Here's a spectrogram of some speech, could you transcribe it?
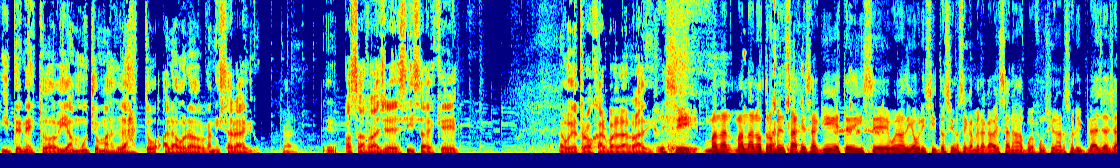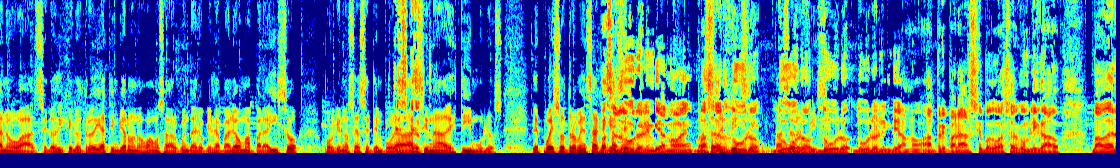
y tenés todavía mucho más gasto a la hora de organizar algo. Claro. Eh, pasar rayas y ¿sabes qué? Me voy a trabajar para la radio. Eh, Sí, mandan, mandan otros mensajes aquí. Este dice: Buenos días, Bricito. Si no se cambia la cabeza, nada puede funcionar. Sol y playa ya no va. Se los dije el otro día. Este invierno nos vamos a dar cuenta de lo que es la paloma, paraíso, porque no se hace temporada sin nada de estímulos. Después otro mensaje Va a que ser dice, duro el invierno, ¿eh? Va, a ser, difícil, duro, va a ser duro, difícil. duro, duro el invierno. A prepararse porque va a ser complicado. Va a haber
